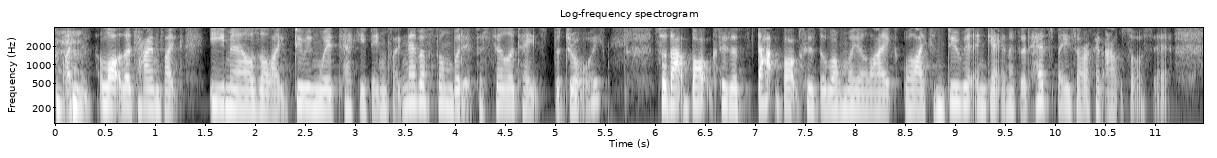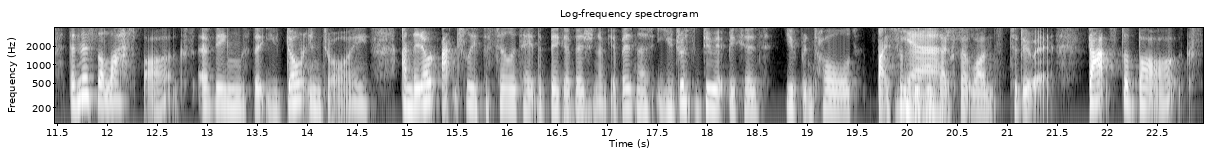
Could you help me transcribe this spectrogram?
Like a lot of the times, like emails or like doing weird techie things, like never fun, but it facilitates the joy. So that box is a, that box is the one where you're like, well, I can do it and get in a good headspace or I can outsource it. Then there's the last box of things that you don't enjoy and they don't actually facilitate the bigger vision of your business. You just do it because you've been told by some yes. business expert once to do it. That's the box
